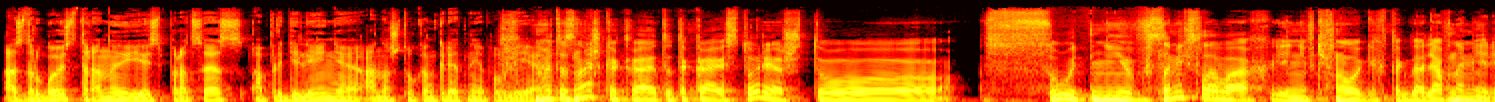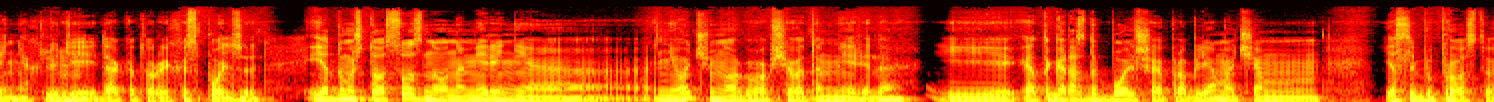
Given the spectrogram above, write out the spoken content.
а с другой стороны, есть процесс определения, а на что конкретно я повлияю. Ну, это, знаешь, какая-то такая история, что суть не в самих словах и не в технологиях и так далее, а в намерениях людей, mm-hmm. да, которые их используют. Я думаю, что осознанного намерения не очень много вообще в этом мире, да, и это гораздо большая проблема, чем если бы просто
